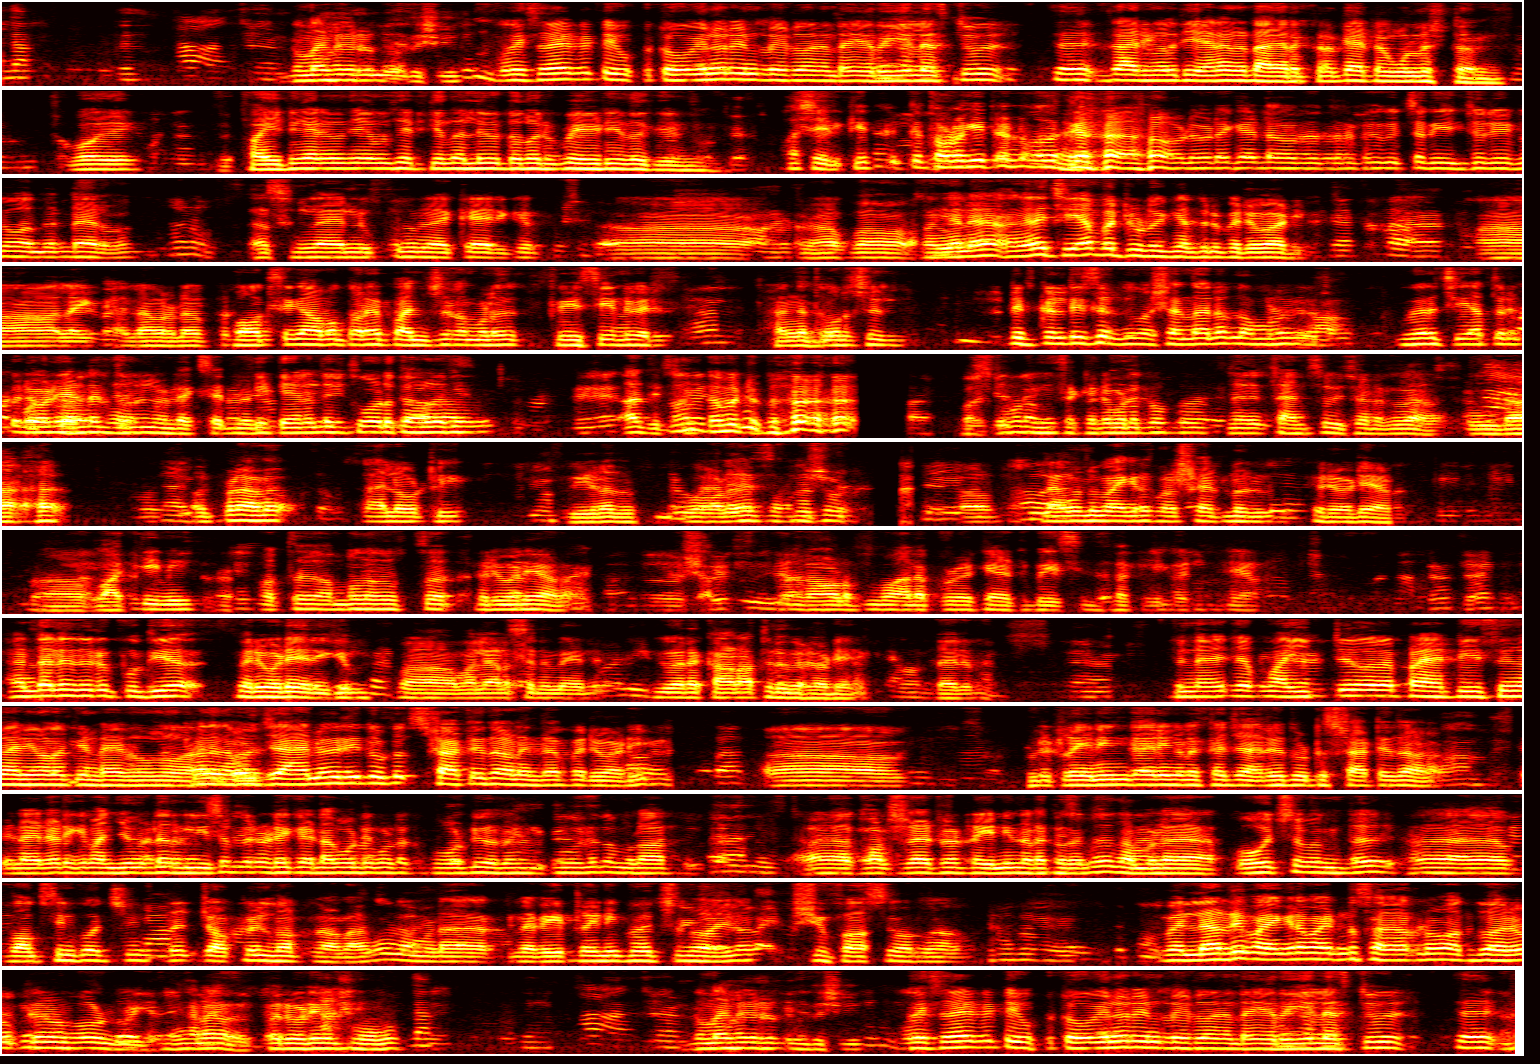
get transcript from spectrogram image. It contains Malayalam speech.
ടോവിനൊരു ഇന്റർവ്യൂ റിയലിസ്റ്റ് കാര്യങ്ങൾ ചെയ്യാനാണ് ഡയറക്ടർക്ക് ഏറ്റവും കൂടുതൽ ഇഷ്ടം. അപ്പൊ ഫൈറ്റും കാര്യങ്ങൾ ചെയ്യുമ്പോൾ ശരിക്കും നല്ല കിട്ടുന്ന ഒരു പേടി ഇതൊക്കെ ആ ശരിക്കും കിട്ടി തുടങ്ങിയിട്ടുണ്ട് അതൊക്കെ. അവിടെ ഇവിടെ ആയിട്ട് ഓരോരുത്തർക്ക് ചെറിയ ഇഞ്ചുറി ഒക്കെ വന്നിട്ടുണ്ടായിരുന്നു. ആയിരിക്കും. അപ്പൊ അങ്ങനെ അങ്ങനെ ചെയ്യാൻ പറ്റുള്ളൂ ഇങ്ങനത്തെ ഒരു പരിപാടി. ലൈക്ക് എന്താ പറയുക ബോക്സിംഗ് ആകുമ്പോൾ കുറെ പഞ്ച് നമ്മൾ ഫേസ് ചെയ്യേണ്ടി വരും. അങ്ങനത്തെ കുറച്ച് ഡിഫിക്കൽട്ടീസ് ഉണ്ട്. പക്ഷെ എന്നാലും നമ്മൾ ഇതുവരെ ചെയ്യാത്തൊരു പരിപാടിയാണ് അതെ എക്സൈറ്റ്മെന്റ് തിരിച്ചു അത് ചെയ്യാൻ പറ്റും. സെക്കൻഡ് ചാൻസ് വെച്ച് നടക്കുന്നതാണ് ഇപ്പോഴാണ് ആ ലോട്ടറി വീണത്. വളരെ സന്തോഷമുണ്ട് എല്ലാം കൊണ്ടും ഭയങ്കര ഫ്രഷ് ആയിട്ടുള്ള ഒരു പരിപാടിയാണ്. ബാക്കി ഇനി പത്ത് അമ്പത് ദിവസത്തെ പരിപാടിയാണ്. എറണാകുളത്തും ആലപ്പുഴയൊക്കെ ആയിട്ട് ബേസ് ചെയ്ത് നടക്കുന്ന പരിപാടിയാണ് എന്തായാലും ഇതൊരു പുതിയ പരിപാടിയായിരിക്കും മലയാള സിനിമയിൽ ഇതുവരെ കാണാത്തൊരു പരിപാടിയായിരിക്കും എന്തായാലും. പിന്നെ ഫൈറ്റ് പ്രാക്ടീസും കാര്യങ്ങളൊക്കെ ഉണ്ടായിരുന്നു. നമ്മൾ ജാനുവരി തൊട്ട് സ്റ്റാർട്ട് ചെയ്തതാണ് ഇതിന്റെ പരിപാടി. ട്രെയിനിങ് കാര്യങ്ങളൊക്കെ ജാനുവരി തൊട്ട് സ്റ്റാർട്ട് ചെയ്തതാണ്. പിന്നെ അതിന്റെ ഇടയ്ക്ക് മഞ്ഞുമല റിലീസ് പരിപാടിയൊക്കെ അങ്ങോട്ടും ഇങ്ങോട്ടും പോട്ടി പോലും നമ്മൾ കോൺസ്റ്റന്റ് ആയിട്ടുള്ള ട്രെയിനിങ് നടക്കുന്നുണ്ട്. നമ്മുടെ കോച്ച് വന്നിട്ട് ബോക്സിംഗ് കോച്ച് ചോക്കിൽ എന്ന് പറഞ്ഞ ആളാണ്. നമ്മുടെ പിന്നെ വെയിറ്റ് ട്രെയിനിങ് കോച്ച് എന്ന് പറയുന്നത് ഷിഫാസ് എന്ന് പറഞ്ഞ അപ്പൊ എല്ലാവരുടെയും ഭയങ്കരമായിട്ടുള്ള സഹകരണവും അധ്വാനവും ഒക്കെ ഉണ്ട് അങ്ങനെ പരിപാടികൾ പോകും. ടോവിനൊരു ഇന്റർവ്യൂ റിയൽ റിയലിസ്റ്റ്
